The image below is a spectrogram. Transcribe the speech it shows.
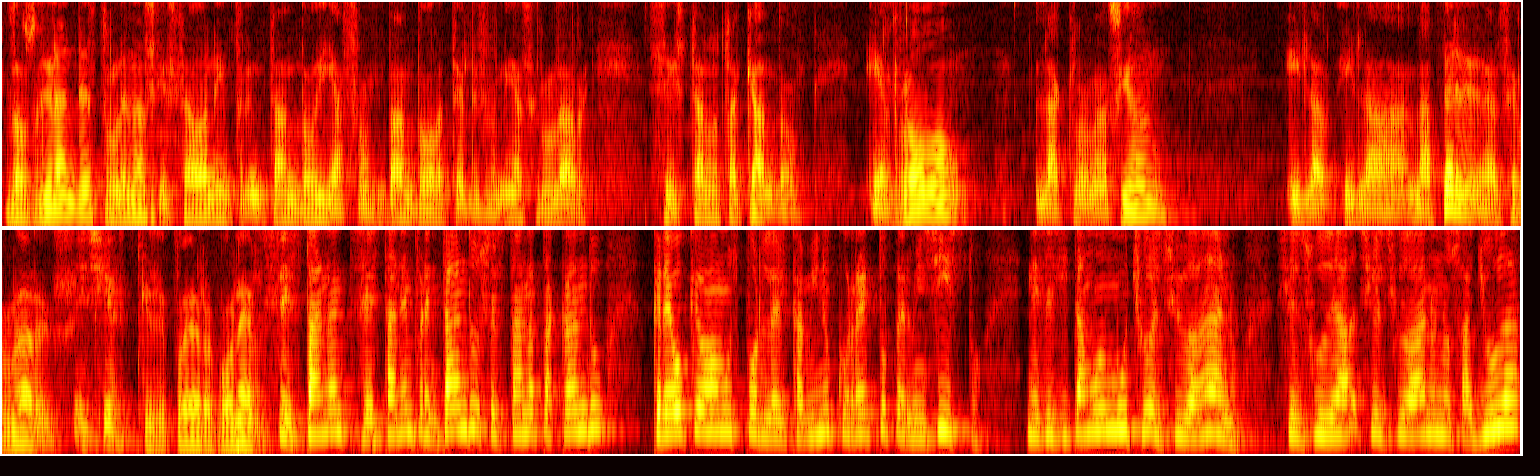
los grandes problemas que estaban enfrentando y afrontando la telefonía celular se están atacando. El robo, la clonación y la, y la, pérdida de celulares. Es cierto. Que se puede reponer. Se están, se están enfrentando, se están atacando. Creo que vamos por el camino correcto, pero insisto, necesitamos mucho del ciudadano. Si el, ciudadano, si el ciudadano nos ayuda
